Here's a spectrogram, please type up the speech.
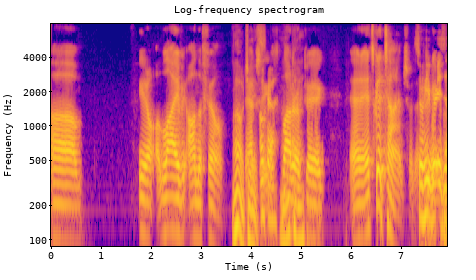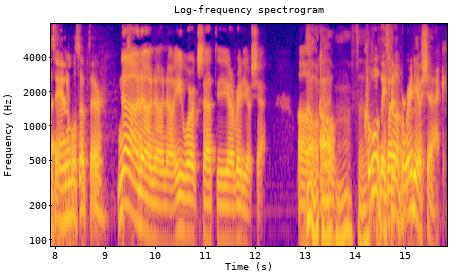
um, you know, live on the film. Oh, They jeez. Okay. Slaughter Okay. a pig, and it's good times for them. So he raises times. animals up there. No, no, no, no. He works at the uh, Radio Shack. Um, Oh, okay. Oh, Well, Cool. They But- still have a Radio Shack.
